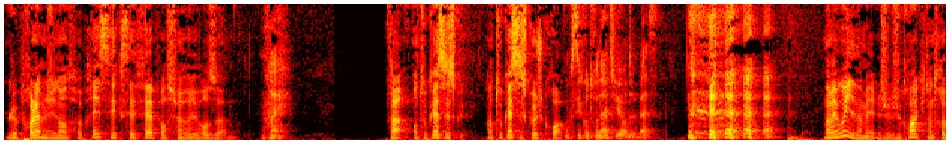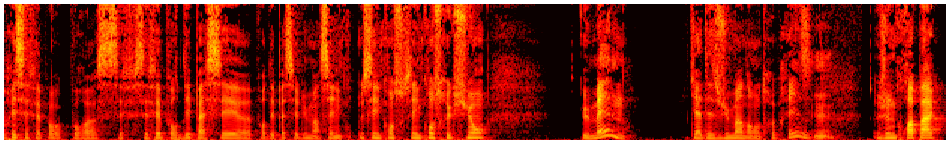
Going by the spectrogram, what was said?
Le problème d'une entreprise, c'est que c'est fait pour survivre aux hommes. Ouais. Enfin, en tout cas, c'est ce que, en tout cas, c'est ce que je crois. Donc c'est contre nature de base. Non mais oui, non mais je, je crois qu'une entreprise c'est fait pour, pour euh, c'est c'est fait pour dépasser euh, pour dépasser l'humain. C'est une c'est une, c'est une construction humaine. Il y a des humains dans l'entreprise. Mm. Je ne crois pas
